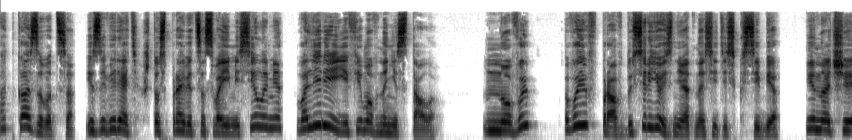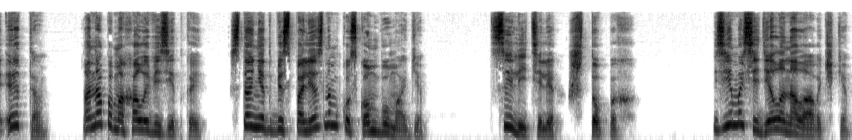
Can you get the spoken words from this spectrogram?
Отказываться и заверять, что справится своими силами, Валерия Ефимовна не стала. Но вы, вы и вправду серьезнее относитесь к себе, иначе это... Она помахала визиткой. Станет бесполезным куском бумаги. Целители, чтоб их. Зима сидела на лавочке,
